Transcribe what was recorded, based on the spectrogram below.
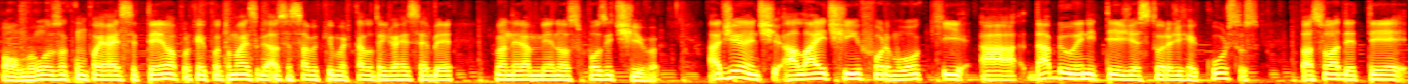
Bom, vamos acompanhar esse tema, porque quanto mais gás, você sabe que o mercado tende a receber de maneira menos positiva. Adiante, a Light informou que a WNT Gestora de Recursos passou a deter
